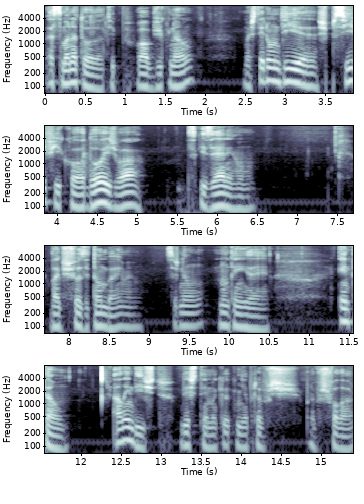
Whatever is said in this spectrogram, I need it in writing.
a semana toda, tipo, óbvio que não, mas ter um dia específico ou dois, vá, se quiserem, vai-vos fazer tão bem, meu. Vocês não, não têm ideia. Então, além disto, deste tema que eu tinha para vos, para vos falar,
